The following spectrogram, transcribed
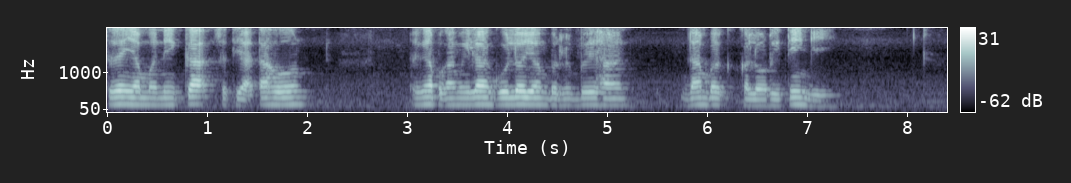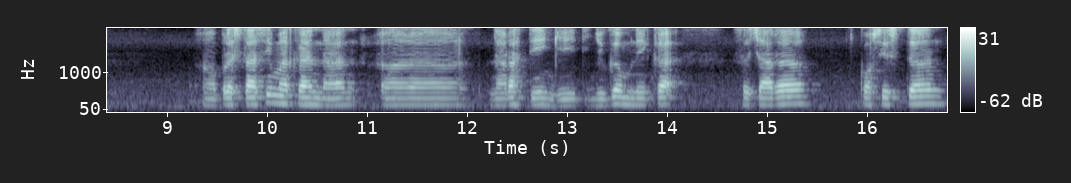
tren yang meningkat setiap tahun dengan pengambilan gula yang berlebihan dan berkalori tinggi. uh, prestasi makanan uh, darah tinggi juga meningkat secara konsisten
